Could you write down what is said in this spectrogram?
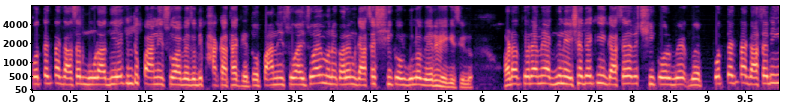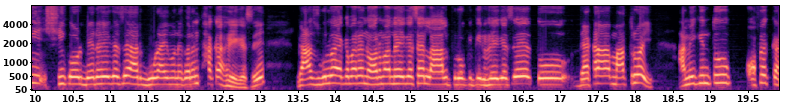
প্রত্যেকটা গাছের গোড়া দিয়ে কিন্তু পানি চুয়াবে যদি ফাঁকা থাকে। তো পানি চুয়াই চুয়াই মনে করেন গাছের শিকড়গুলো বের হয়ে গেছিল। হঠাৎ করে আমি একদিন এসে দেখি গাছের শিকড় প্রত্যেকটা গাছেরই শিকড় বের হয়ে গেছে আর গোড়ায় মনে করেন ফাঁকা হয়ে গেছে। গাছগুলো একেবারে নর্মাল হয়ে গেছে, লাল প্রকৃতির হয়ে গেছে। তো দেখা মাত্রই আমি কিন্তু অপেক্ষা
